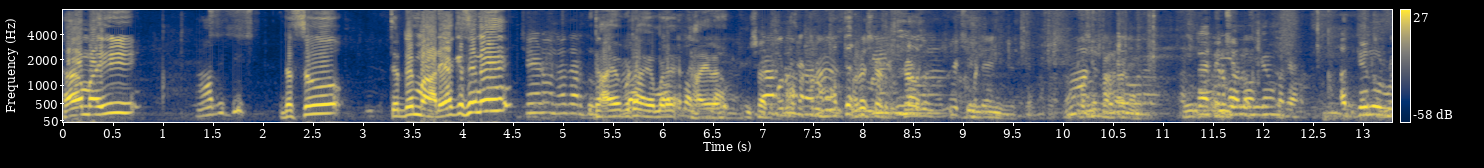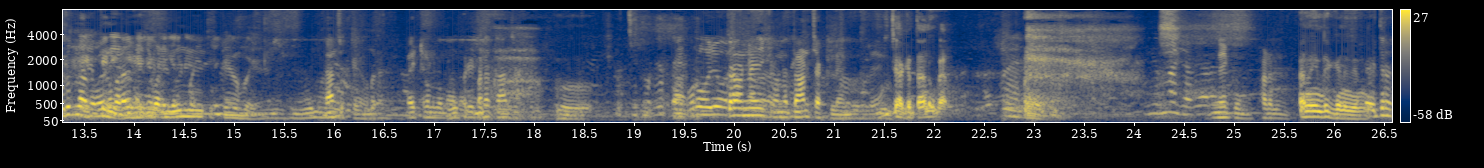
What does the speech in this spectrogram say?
ਹਾਂ ਮਾਈ ਹਾਂ ਬੀਬੀ ਦੱਸੋ ਤੇਰੇ ਮਾਰਿਆ ਕਿਸੇ ਨੇ ਛੇੜੋ ਨਾ ਦਰਦ ਬਿਠਾਇਓ ਬਿਠਾਇਓ ਮੜੇ ਬਿਠਾਇਓ ਇਹਨੂੰ। ਅੱਗੇ ਨੂੰ ਰੋਡ ਬਣਾ ਲਓ ਬੜਾ ਪਿੱਛੇ ਵੜ ਗਿਆ ਕਰਾਉਣਾ ਹੀ ਕਿਉਂ ਤਾਂ ਚੱਕ ਲੈਂਦੇ ਥੋੜੇ ਚੱਕ ਤਾਨੂੰ ਕਰ ਨਹੀਂ ਕੋਈ ਫੜ ਲੈਂਦੇ। ਅਹੀਂ ਡਿੱਗਣ ਦਿੰਦੇ ਇਧਰ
